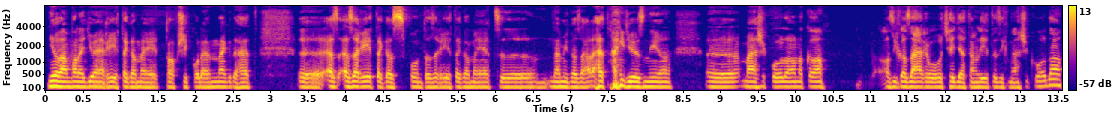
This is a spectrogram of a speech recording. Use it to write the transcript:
Nyilván van egy olyan réteg, amely tapsikol ennek, de hát ez, ez a réteg az pont az a réteg, amelyet nem igazán lehet meggyőzni a másik oldalnak a, az igazáról, hogyha egyáltalán létezik másik oldal.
